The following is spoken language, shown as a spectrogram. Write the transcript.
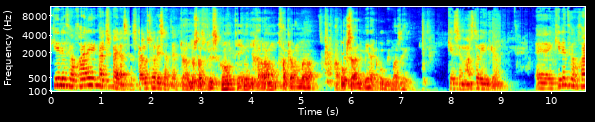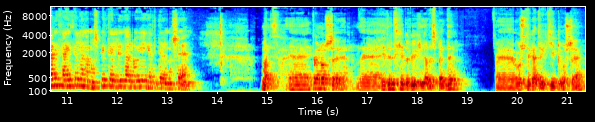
Κύριε Θεοχάρη, καλησπέρα σας. Καλώς ορίσατε. Καλώς σας βρίσκω και είναι και χαρά μου που θα κάνουμε απόψε άλλη μια εκπομπή μαζί. Και σε εμάς το ίδιο. Ε, κύριε Θεοχάρη, θα ήθελα να μας πείτε λίγα λόγια για την Τρενοσέ. Μάλιστα. Ε, η Τρενοσέ ε, ιδρύθηκε το 2005 ε, ως θηγατρική του ΟΣΕ.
